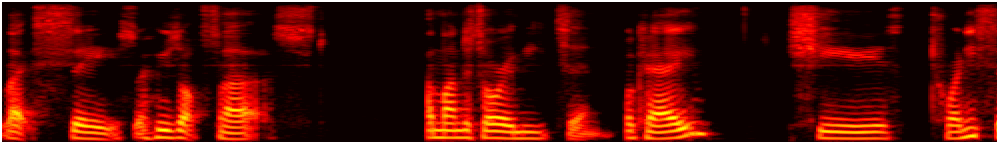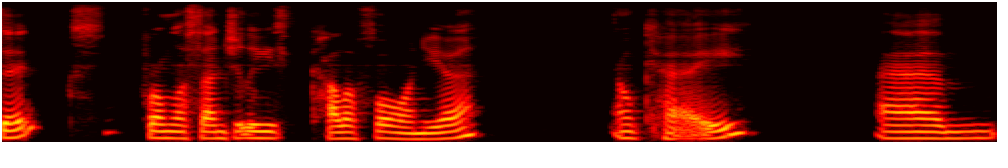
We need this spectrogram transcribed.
Let's see. So, who's up first? Amanda Tori Meating. Okay. She's 26 from Los Angeles, California. Okay. Um,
